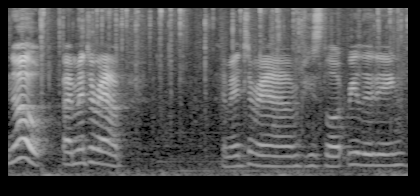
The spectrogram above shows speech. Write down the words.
No! I meant to ramp. I meant to ramp. He's reloading.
